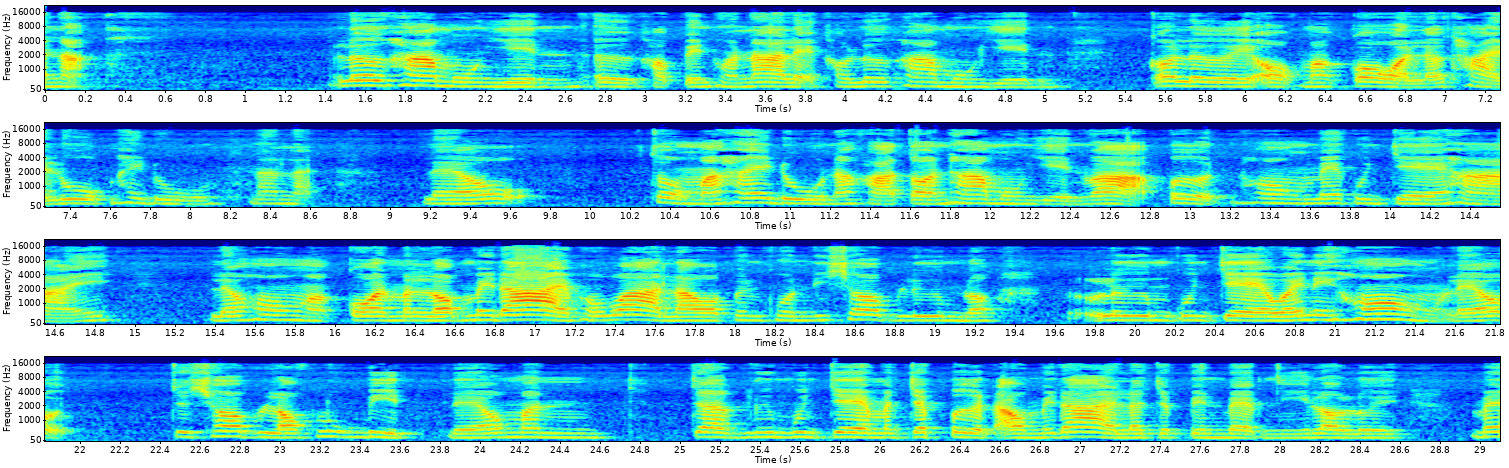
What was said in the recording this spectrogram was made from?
นอะเลิกห้าโมงเย็น เออ เขาเป็นหัวหน้าแหละ เขาเลิกห้าโมงเย็น ก็เลยออกมาก่อนแล้วถ่ายรูปให้ดูนั่นแหละ แล้วส่งมาให้ดูนะคะ ตอนห้าโมงเย็นว่าเปิดห้องแม่กุญแจหาย แล้วห้องอะกรมันล็อกไม่ได้ เพราะว่าเราเป็นคนที่ชอบลืมล็อก ลืมกุญแจไว้ในห้องแล้วจะชอบล็อกลูกบิด แล้วมันจะลืมกุญแจมันจะเปิดเอาไม่ได้ เราจะเป็นแบบนี้เราเลย ไม่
